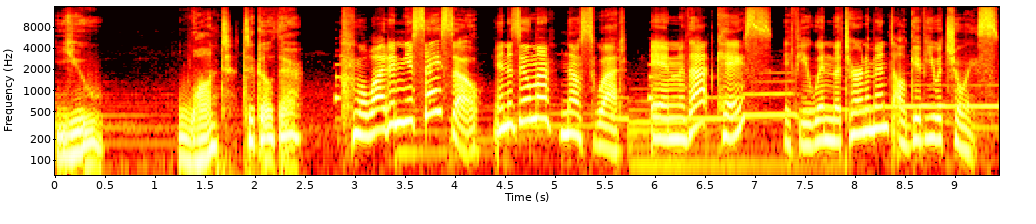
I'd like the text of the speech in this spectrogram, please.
You want to go there? Well, why didn't you say so? Inazuma? No sweat. In that case, if you win the tournament, I'll give you a choice.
